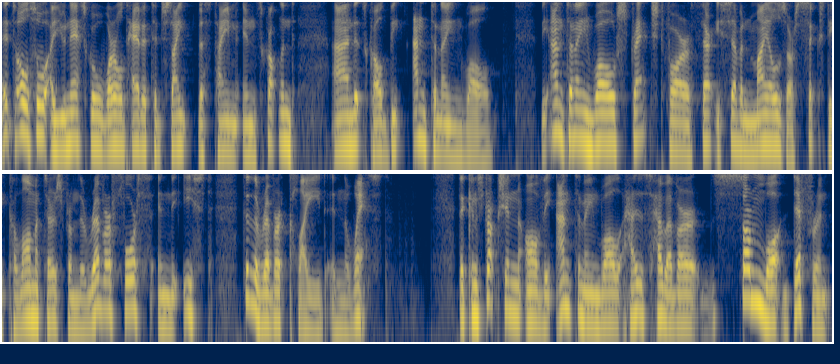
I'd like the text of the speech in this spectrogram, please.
It's also a UNESCO World Heritage Site, this time in Scotland, and it's called the Antonine Wall. The Antonine Wall stretched for 37 miles or 60 kilometres from the River Forth in the east to the River Clyde in the west. The construction of the Antonine Wall is, however, somewhat different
